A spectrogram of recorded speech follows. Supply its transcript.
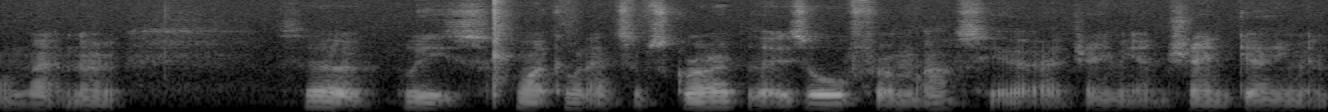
on that note. So, please like, comment, and subscribe. That is all from us here at Jamie and Shane Gaming.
